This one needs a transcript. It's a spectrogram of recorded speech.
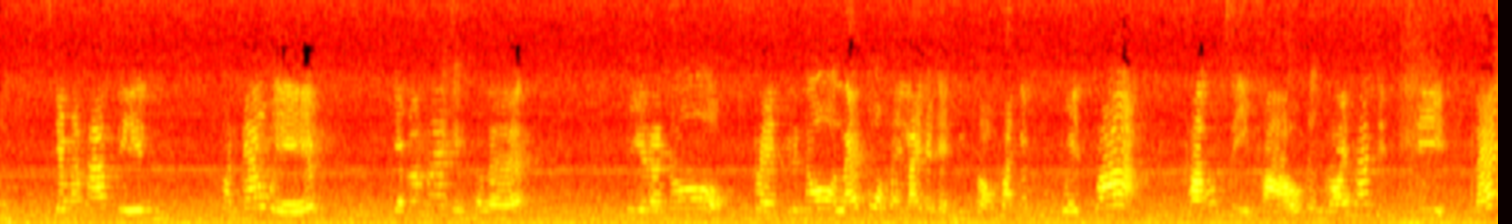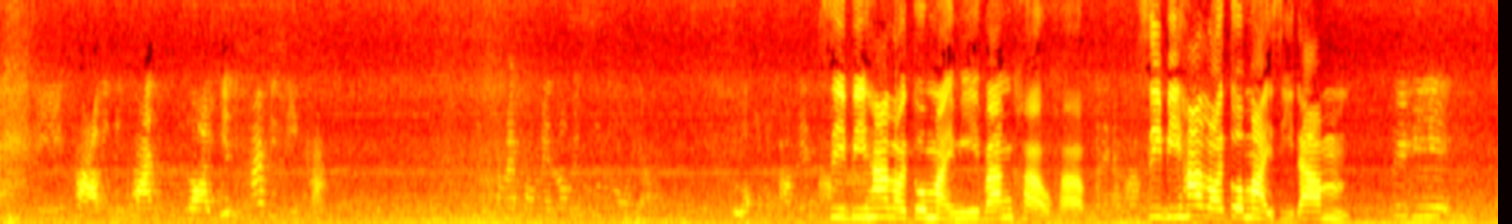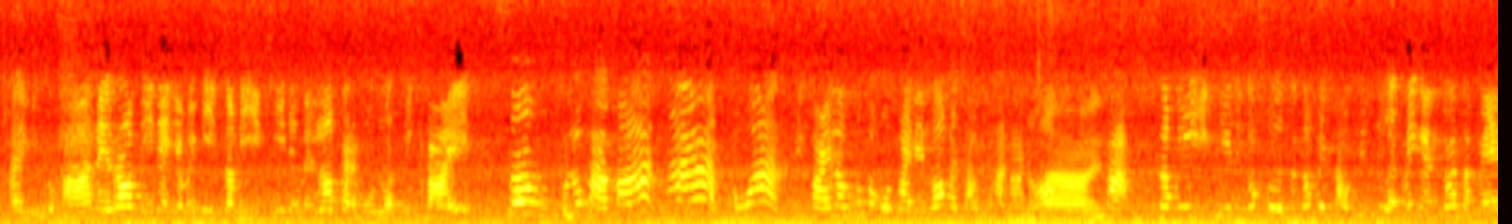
ยามาฮ่าฟินฮอนด้าเวฟยามาฮ่าเอ็มสแลสฟีรานโนแกรนฟิรานโนและตัวไฮไลท์เด็ดๆอีก2คันก็คือเวสป้าทั้งสีขาว 150ซีซีและสีขาวอีกหนึ่งคัน125ซีซีค่ะทำไมคอมเมนต์เราไม่ขึ้นเลยอะ หรือว่าคุณลูกค้าไม่ได้ถาม CB 500 ตัวใหม่มีบ้างข่าวครับ CB 500 ตัวใหม่สีด CD อะไรอย่างนี้คุณลูกค้าในรอบนี้เนี่ยยังไม่มีจะมีอีกทีหนึ่งในรอบการประมูลรถบิ๊กไบค์ซึ่งคุณลูกค้าพลาดมากเพราะว่าบิ๊กไบค์เราเพิ่งประมูลไปในรอบวันเสาร์ที่ผ่านมาำเนาะใช่ ค่ะ จะมีอีกทีหนึ่งก็คือจะต้องเป็นเสาร์สิ้นเดือนไม่งั้นก็จะเป็น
